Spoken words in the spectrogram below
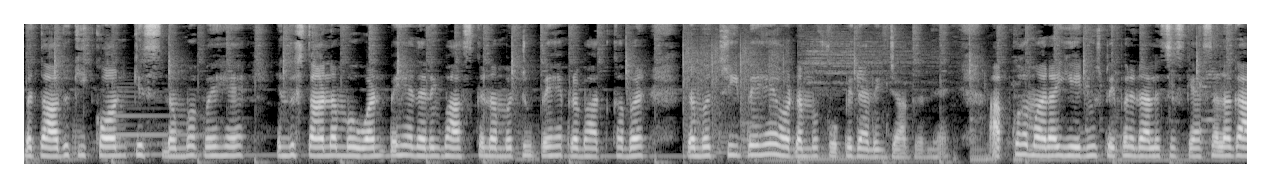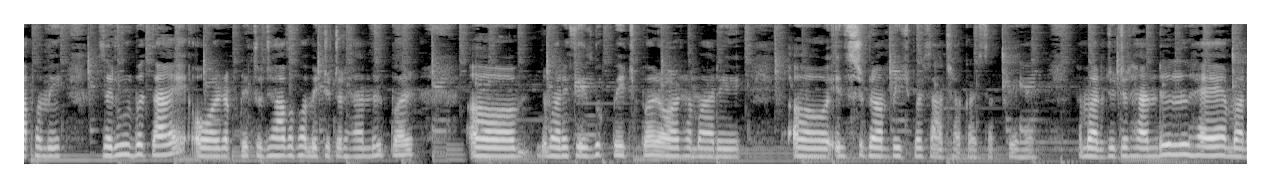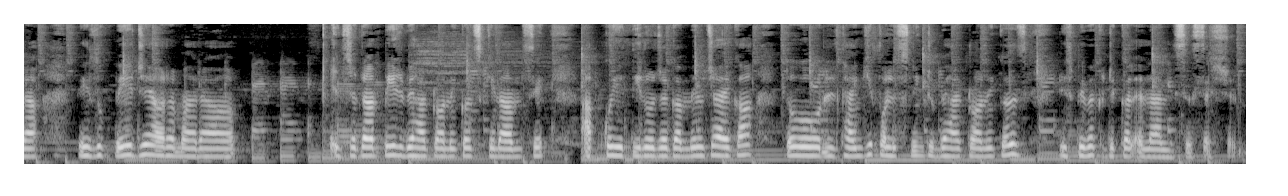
बता दूँ कि कौन किस नंबर पे है। हिंदुस्तान नंबर वन पे है दैनिक भास्कर नंबर टू पे है प्रभात खबर नंबर थ्री पे है और नंबर फोर पे दैनिक जागरण है। आपको हमारा ये न्यूज़पेपर एनालिसिस कैसा लगा आप हमें ज़रूर बताएँ और अपने सुझाव आप हमें ट्विटर हैंडल पर आ, हमारे फेसबुक पेज पर और हमारे इंस्टाग्राम पेज पर साझा कर सकते हैं। हमारा ट्विटर हैंडल है हमारा फेसबुक पेज है और हमारा इंस्टाग्राम पेज बिहार क्रॉनिकल्स के नाम से आपको ये तीनों जगह मिल जाएगा। तो thank you for listening to Bihar Chronicles newspaper critical analysis session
